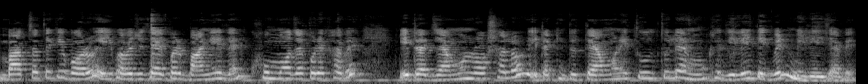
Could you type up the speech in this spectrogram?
বাচ্চা থেকে বড়, এইভাবে যদি একবার বানিয়ে দেন, খুব মজা করে খাবে। এটা যেমন রসালো, এটা কিন্তু তেমনই তুলতুলে আর মুখে দিলেই দেখবেন মিলিয়ে যাবে।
